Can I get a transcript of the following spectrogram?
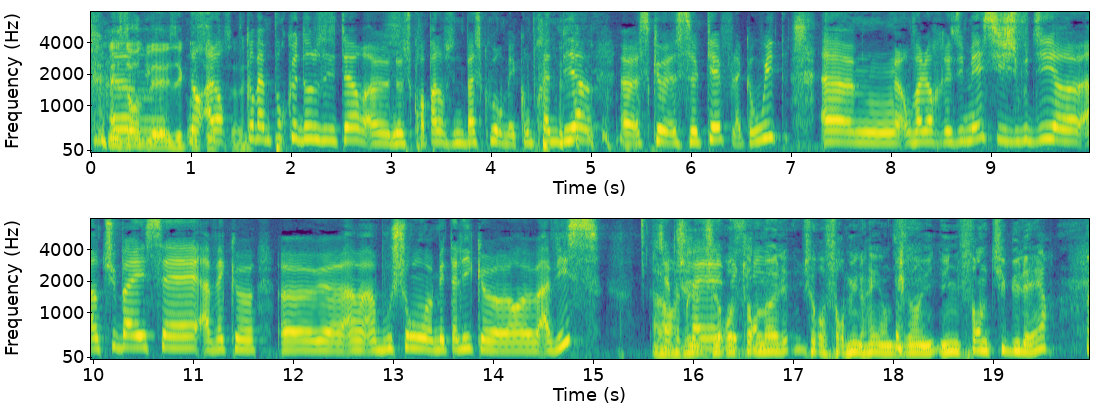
Les Euh, Anglais, les Écossais, Non, alors, tout ça, ouais. quand même, pour que nos auditeurs euh, ne se croient pas dans une basse-cour, mais comprennent bien euh, ce que ce qu'est Flacon 8, euh, on va leur résumer. Si je vous dis euh, un tube à essai avec euh, euh, un, un bouchon métallique euh, à vis, Alors je, reformule, je reformulerai en disant une, une forme tubulaire.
